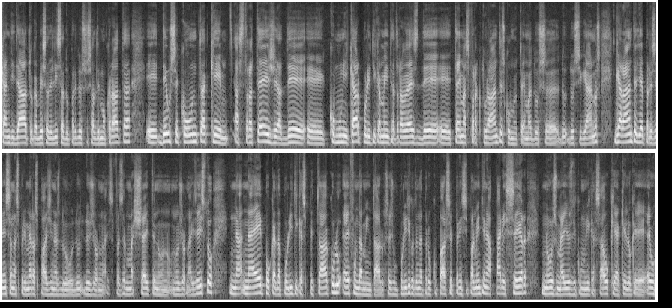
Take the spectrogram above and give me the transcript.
candidato cabeça de lista do Partido Social Democrata, eh, deu-se conta que a estratégia de eh, comunicar politicamente através de eh, temas fracturantes, como o tema dos, eh, do, garante-lhe a presença nas primeiras páginas do, do, dos jornais, fazer manchete no, no, nos jornais. Isto, na, na, época da política espetáculo, é fundamental, ou seja, um político tem a preocupar-se principalmente em aparecer nos meios de comunicação, que é aquilo que é o,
